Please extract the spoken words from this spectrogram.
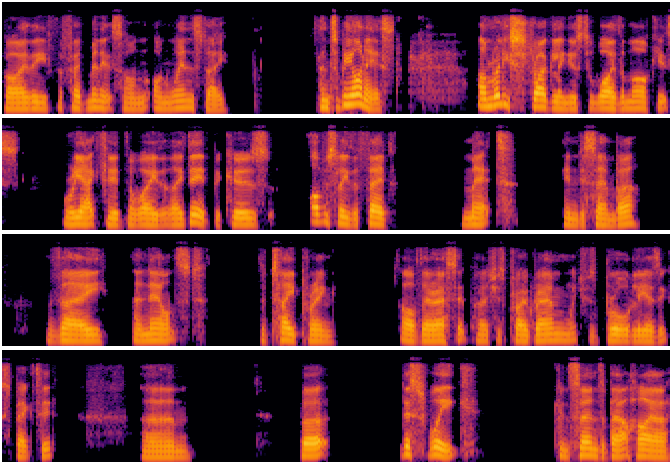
by the, the Fed minutes on on Wednesday. And to be honest, I'm really struggling as to why the markets reacted the way that they did, because obviously the Fed met in December. They announced the tapering of their asset purchase program, which was broadly as expected. Um, but this week, concerns about higher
